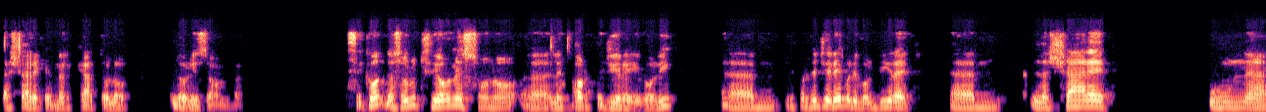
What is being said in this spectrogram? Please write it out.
lasciare che il mercato lo, lo risolva. Seconda soluzione sono eh, le porte girevoli. Um, le porte girevoli vuol dire um, lasciare un,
